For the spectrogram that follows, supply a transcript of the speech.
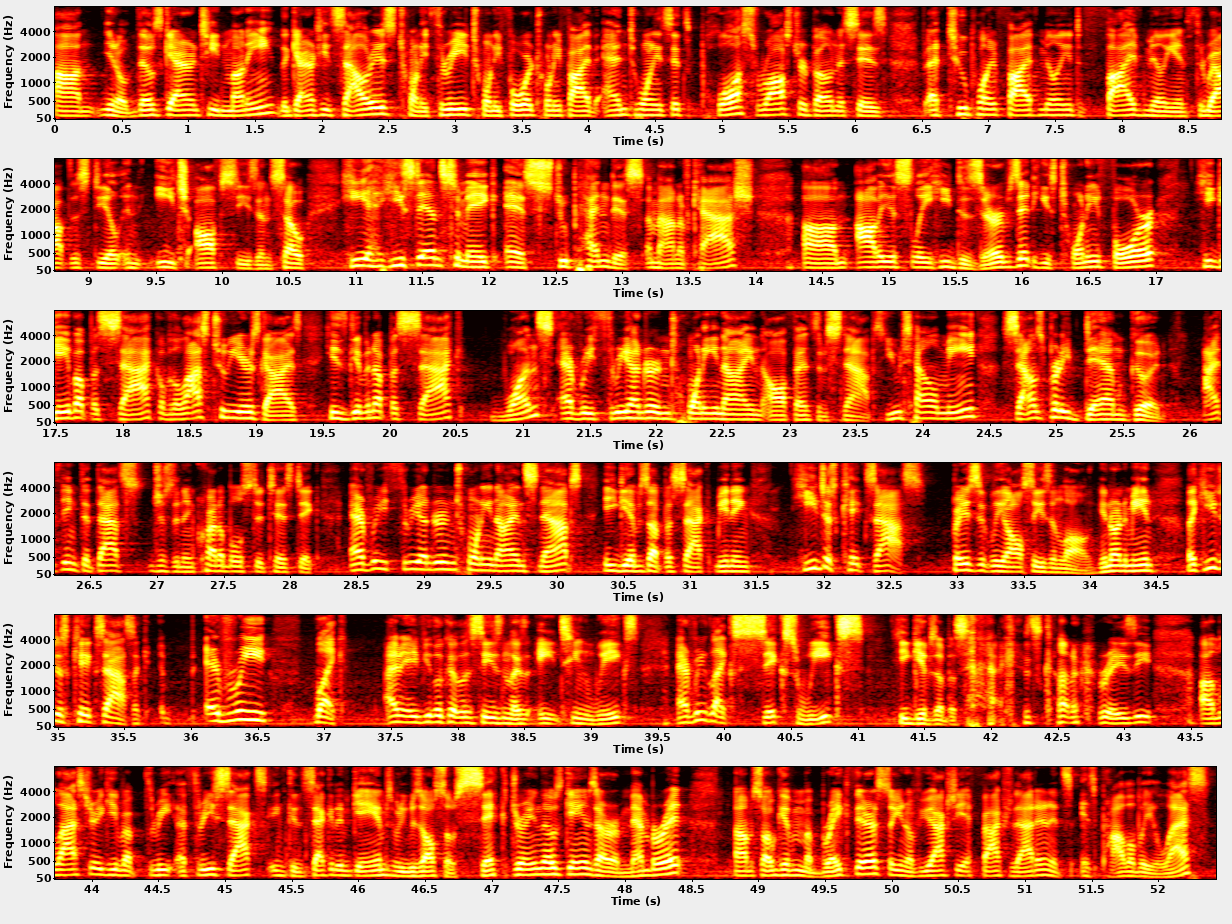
Um, you know, those guaranteed money, the guaranteed salaries, 23, 24, 25, and 26, plus roster bonuses at 2.5 million to 5 million throughout this deal in each offseason. So he he stands to make a stupendous amount of cash. Um, obviously, he deserves it. He's 24. He gave up a sack over the last two years, guys. He's given up a sack once every 329 offensive snaps. You tell me, sounds pretty damn good. I think that that's just an incredible statistic. Every 329 snaps, he gives up a sack, meaning he just kicks ass basically all season long. You know what I mean? Like he just kicks ass. Like every like I mean, if you look at the season, like 18 weeks, every like six weeks, he gives up a sack. It's kind of crazy. Um, last year he gave up three uh, three sacks in consecutive games, but he was also sick during those games. I remember it. Um, so I'll give him a break there. So you know, if you actually factor that in, it's it's probably less.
